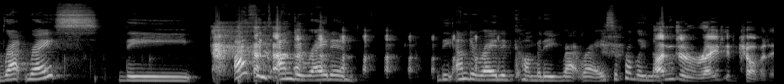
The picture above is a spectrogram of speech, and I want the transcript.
Rat Race, the I think underrated, the underrated comedy Rat Race. Or probably not. Underrated comedy.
